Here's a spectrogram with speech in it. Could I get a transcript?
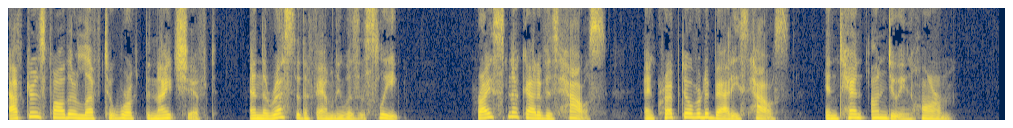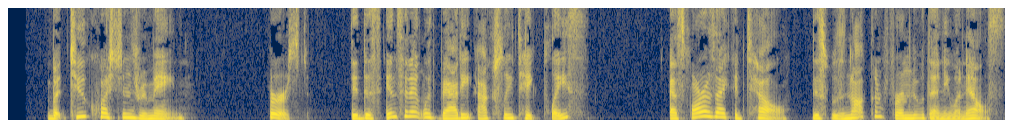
After his father left to work the night shift and the rest of the family was asleep, Price snuck out of his house and crept over to Batty's house, intent on doing harm. But two questions remain. First, did this incident with Batty actually take place? As far as I could tell, this was not confirmed with anyone else,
